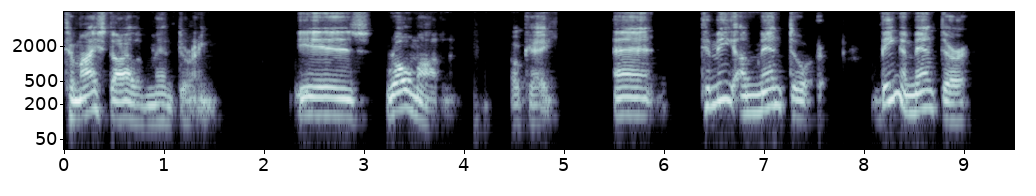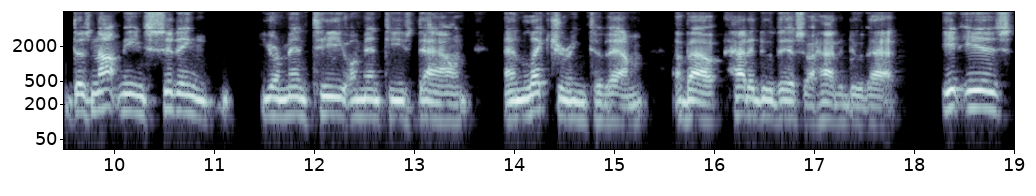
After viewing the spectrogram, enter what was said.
to my style of mentoring is role modeling. Okay. And to me, a mentor, being a mentor does not mean sitting your mentee or mentees down and lecturing to them about how to do this or how to do that. It is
